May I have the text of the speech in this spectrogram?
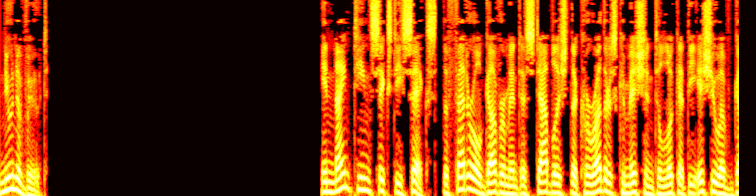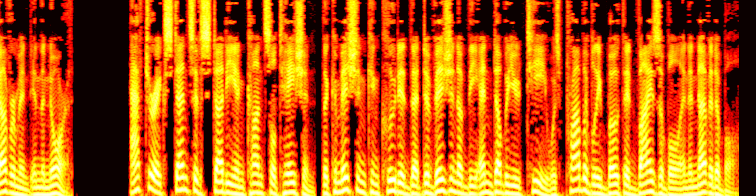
Nunavut In 1966, the federal government established the Carrothers Commission to look at the issue of government in the North. After extensive study and consultation, the Commission concluded that division of the NWT was probably both advisable and inevitable.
